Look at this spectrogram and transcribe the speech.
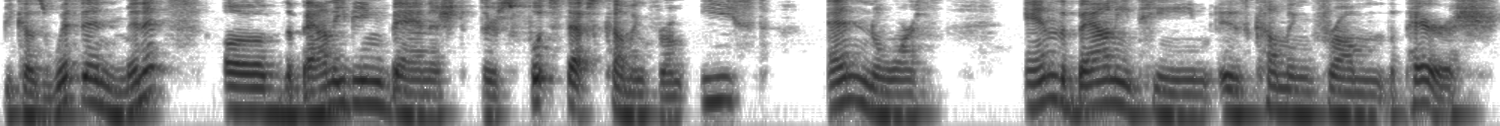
Because within minutes of the bounty being banished, there's footsteps coming from east and north, and the bounty team is coming from the parish.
